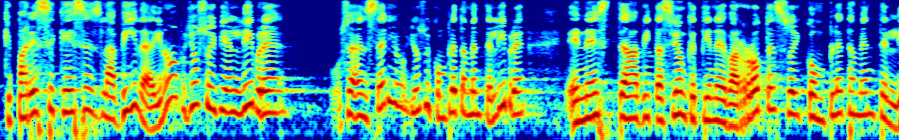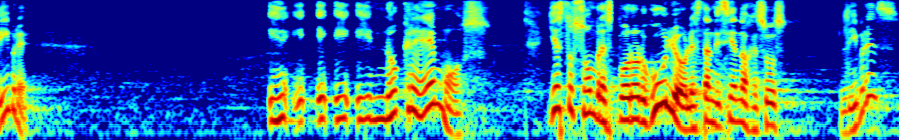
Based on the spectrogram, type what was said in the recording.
que parece que esa es la vida. Y no, pues yo soy bien libre. O sea, en serio, yo soy completamente libre. En esta habitación que tiene barrotes, soy completamente libre. Y, y, no creemos. Y estos hombres, por orgullo, le están diciendo a Jesús, ¿libres?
